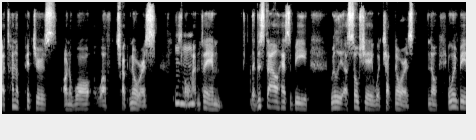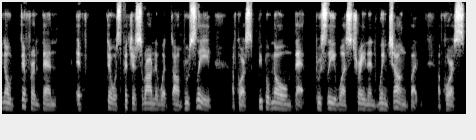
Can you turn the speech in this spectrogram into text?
a ton of pictures on the wall of Chuck Norris. Mm-hmm. So I'm saying that this style has to be really associated with Chuck Norris. You know, it wouldn't be no different than if there was pictures surrounded with um, Bruce Lee. Of course, people know that Bruce Lee was trained in Wing Chun, but of course,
